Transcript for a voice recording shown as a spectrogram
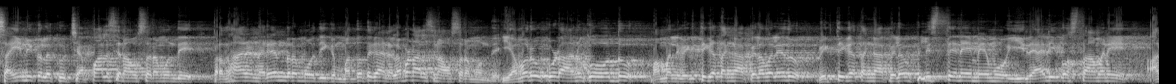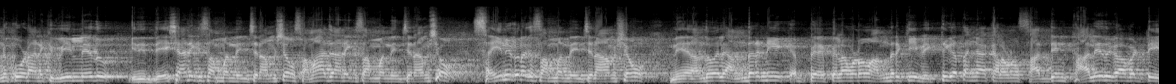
సైనికులకు చెప్పాల్సిన అవసరం ఉంది. ప్రధాని నరేంద్ర మోదీకి మద్దతుగా నిలబడాల్సిన అవసరం ఉంది. ఎవరు కూడా అనుకోవద్దు. మమ్మల్ని వ్యక్తిగతంగా పిలవలేదు. వ్యక్తిగతంగా పిలవ పిలిస్తేనే మేము ఈ ర్యాలీకి వస్తామని అనుకోవడానికి వీల్లేదు. ఇది దేశానికి సంబంధించిన అంశం సమాజానికి సంబంధించిన అంశం సైనికులకు సంబంధించిన అంశం. నేను అందువల్ల అందరినీ పిలవడం అందరికీ వ్యక్తిగతంగా కలవడం సాధ్యం కాలేదు కాబట్టి కాబట్టి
